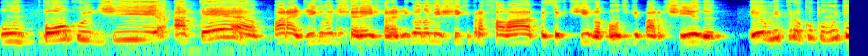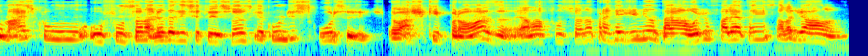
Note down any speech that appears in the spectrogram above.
um pouco de até paradigma diferente. Paradigma é um nome chique para falar perspectiva, ponto de partida. Eu me preocupo muito mais com o funcionamento das instituições do que com o discurso, gente. Eu acho que prosa, ela funciona para regimentar. Hoje eu falei até em sala de aula. Né?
